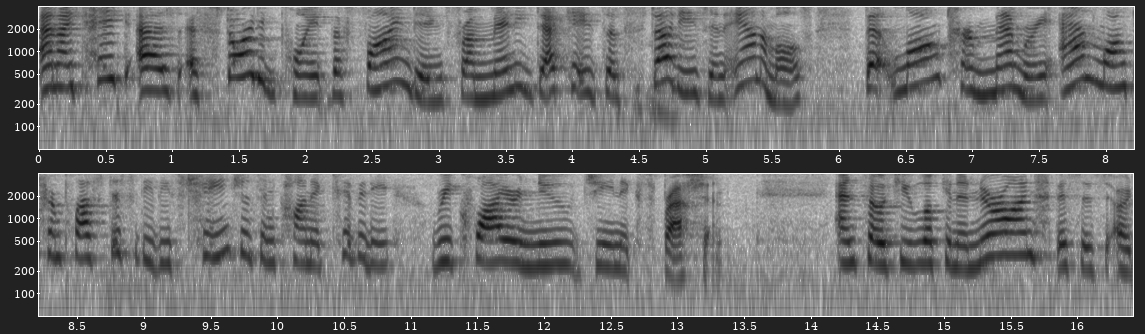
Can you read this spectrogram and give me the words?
And I take as a starting point the finding from many decades of studies in animals that long-term memory and long-term plasticity, these changes in connectivity, require new gene expression. And so if you look in a neuron, this is a,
